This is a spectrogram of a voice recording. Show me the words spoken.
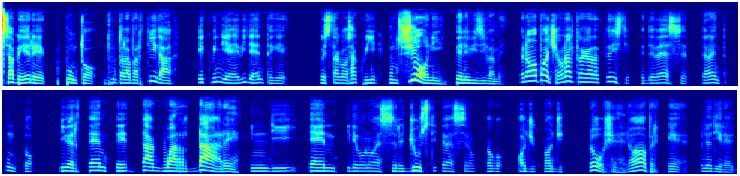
sapere appunto il punto della partita e quindi è evidente che questa cosa qui funzioni televisivamente. No, poi c'è un'altra caratteristica che deve essere chiaramente appunto divertente da guardare, quindi i tempi devono essere giusti, deve essere un gioco oggi oggi veloce, no? Perché voglio dire,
